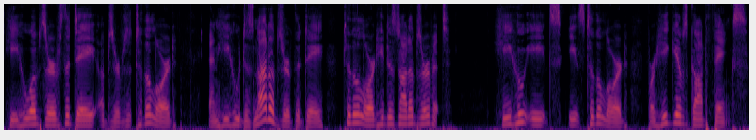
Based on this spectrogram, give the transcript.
He who observes the day observes it to the Lord, and he who does not observe the day to the Lord he does not observe it. He who eats, eats to the Lord, for he gives God thanks.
